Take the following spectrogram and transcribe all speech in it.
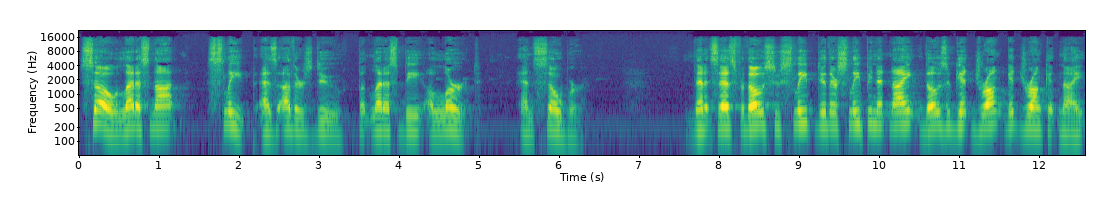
So let us not sleep as others do, but let us be alert and sober. Then it says, For those who sleep, do their sleeping at night. Those who get drunk, get drunk at night.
